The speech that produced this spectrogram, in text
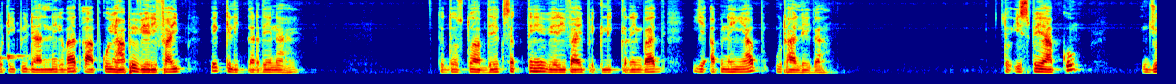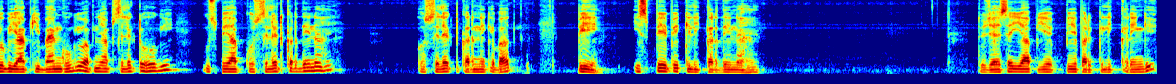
OTP डालने के बाद आपको यहाँ पे वेरीफाई पे क्लिक कर देना है। तो दोस्तों, आप देख सकते हैं वेरीफाई पे क्लिक करने के बाद ये अपने ही आप उठा लेगा। तो इस पर आपको जो भी आपकी बैंक होगी, वो अपने आप सेलेक्ट होगी। उस पर आपको सेलेक्ट कर देना है और सेलेक्ट करने के बाद पे इस पे पे क्लिक कर देना है। तो जैसे ही आप ये पे पर क्लिक करेंगे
